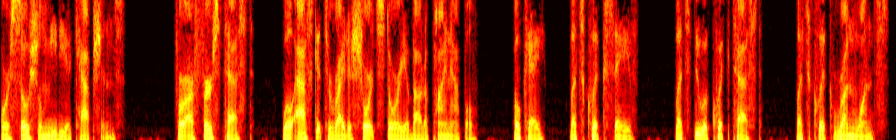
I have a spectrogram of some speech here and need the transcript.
or social media captions. For our first test, we'll ask it to write a short story about a pineapple. Okay, let's click Save. Let's do a quick test. Let's click Run once.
